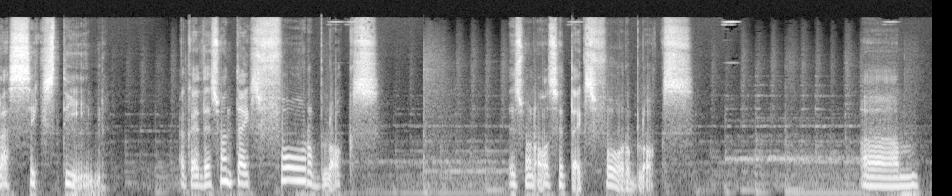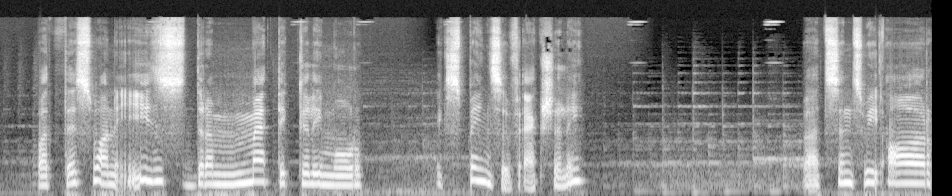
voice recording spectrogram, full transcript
plus 16. Okay, this one takes 4 blocks. This one also takes 4 blocks. Um, but this one is dramatically more expensive, actually. But since we are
